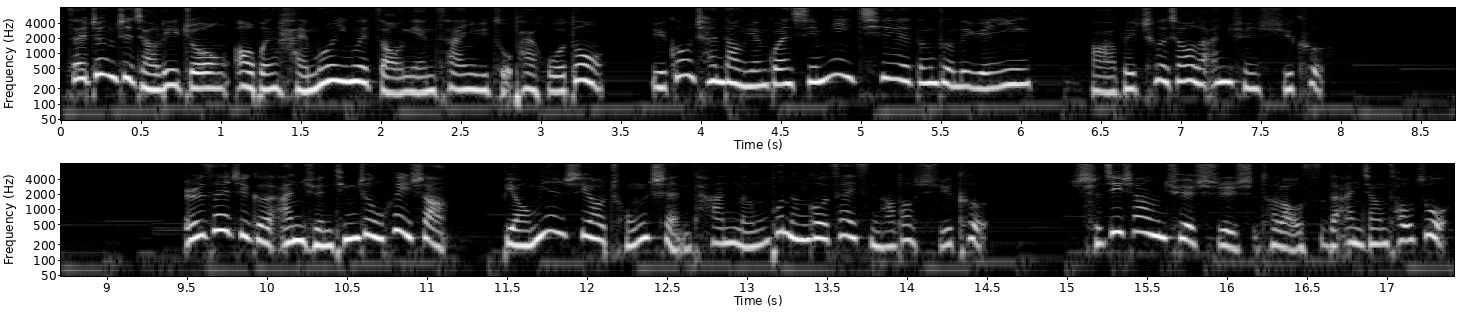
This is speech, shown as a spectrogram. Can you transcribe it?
在政治角力中，奥本海默因为早年参与左派活动，与共产党员关系密切等等的原因啊，被撤销了安全许可。而在这个安全听证会上，表面是要重审他能不能够再次拿到许可，实际上却是史特劳斯的暗箱操作，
